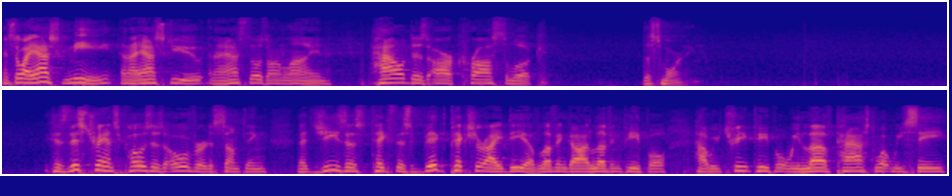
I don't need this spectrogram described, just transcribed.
And so I ask me, and I ask you, and I ask those online, how does our cross look this morning? Because this transposes over to something that Jesus takes this big picture idea of loving God, loving people, how we treat people. We love past what we see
